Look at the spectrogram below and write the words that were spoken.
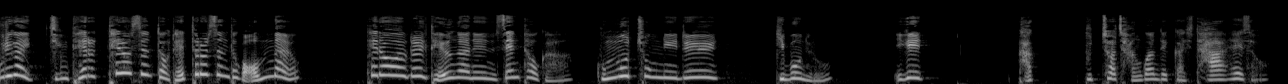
우리가 지금 테러, 테러 센터, 대테러 센터가 없나요? 테러를 대응하는 센터가 국무총리를 기본으로 이게 각 부처 장관들까지 다 해서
